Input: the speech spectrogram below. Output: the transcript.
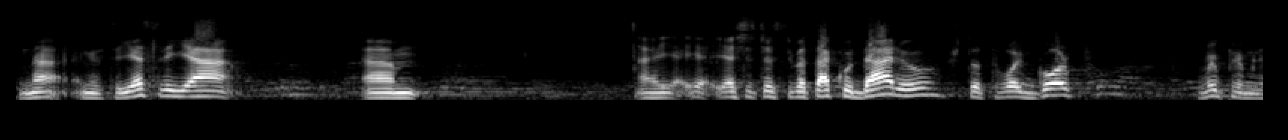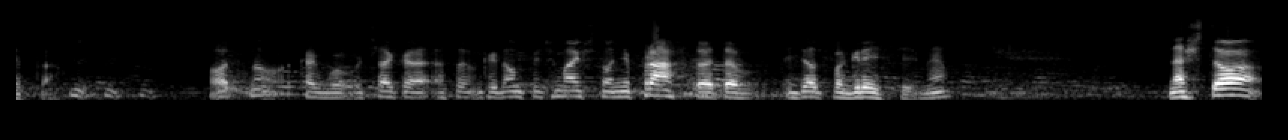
да, говорит, если я, эм, я, я, я сейчас тебя так ударю, что твой горб выпрямлется. Вот, ну, как бы у человека, когда он понимает, что он не прав, то это идет в агрессии. Да? На что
